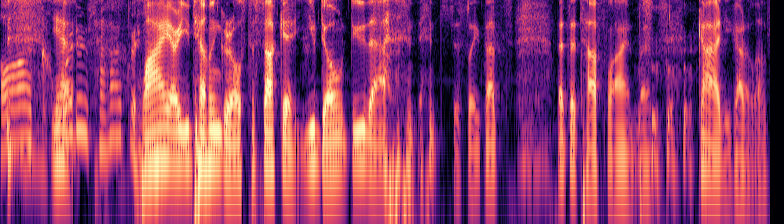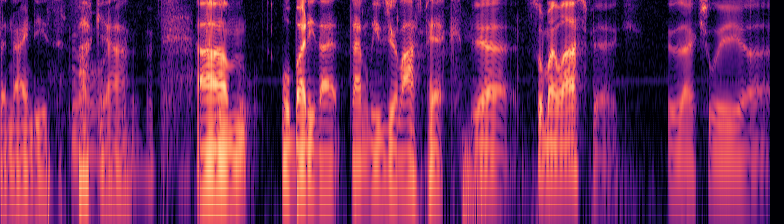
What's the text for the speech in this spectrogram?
Yeah. what is happening? Why are you telling girls to suck it? You don't do that. It's just like that's that's a tough line, but God, you gotta love the '90s. Fuck yeah. Um, well, buddy, that that leaves your last pick. Yeah. So my last pick is actually uh,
